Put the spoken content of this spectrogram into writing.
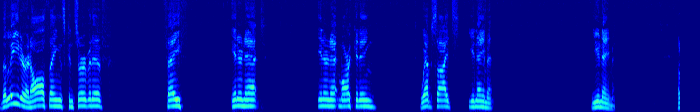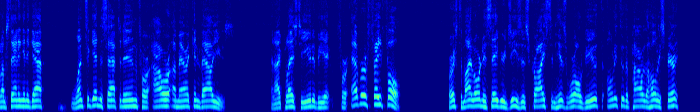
the leader in all things conservative, faith, internet, internet marketing, websites, you name it. You name it. Well, I'm standing in the gap once again this afternoon for our American values. And I pledge to you to be forever faithful, first to my Lord and Savior Jesus Christ and his worldview, only through the power of the Holy Spirit,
